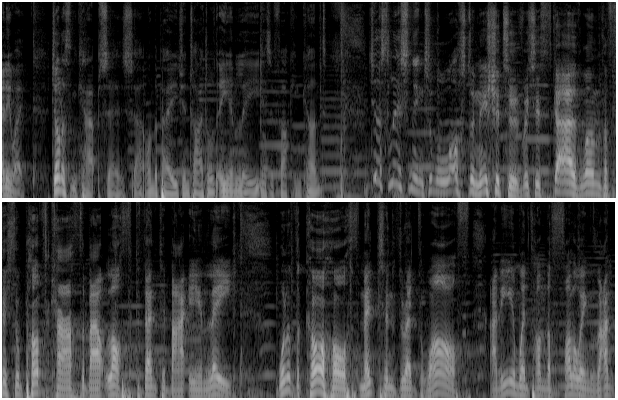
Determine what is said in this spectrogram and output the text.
Anyway, Jonathan Cap says uh, on the page entitled Ian Lee is a fucking cunt. Just listening to the Lost Initiative, which is Sky's one's official podcast about Lost presented by Ian Lee. One of the co-hosts mentioned Red Dwarf, and Ian went on the following rant.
